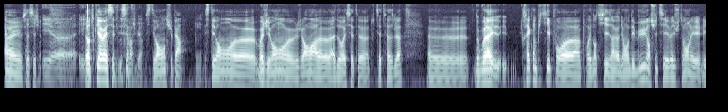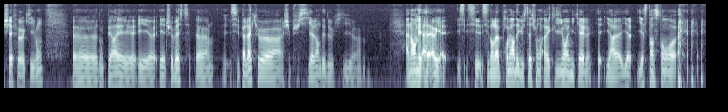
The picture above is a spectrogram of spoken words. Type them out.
Ah ouais, ça c'est sûr. Et, euh, et- En tout cas, ouais, c'était vraiment super. Mm. C'était vraiment. euh, moi, j'ai vraiment, euh, j'ai vraiment adoré cette, toute cette phase-là. Euh, donc voilà, très compliqué pour, pour identifier les ingrédients au début. Ensuite, c'est bah, justement les, les chefs qui y vont. donc Perret et, et, et Etchebest. c'est pas là que je sais plus s'il y a l'un des deux qui. Ah non, mais ah, oui, c'est dans la première dégustation avec Lilian et Mickaël. Il y a, y, a, y a, cet instant.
